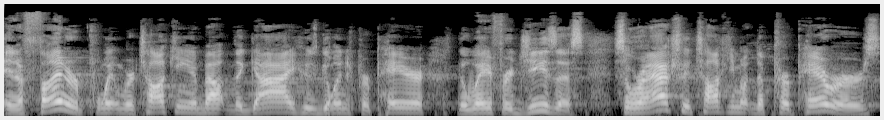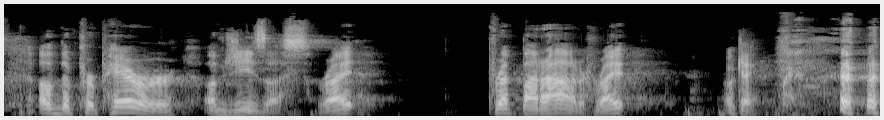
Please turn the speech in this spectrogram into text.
in a finer point, we're talking about the guy who's going to prepare the way for Jesus. So we're actually talking about the preparers of the preparer of Jesus, right? Preparar, right? Okay. a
